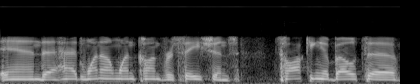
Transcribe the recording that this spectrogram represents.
and uh, had one-on-one conversations talking about uh,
